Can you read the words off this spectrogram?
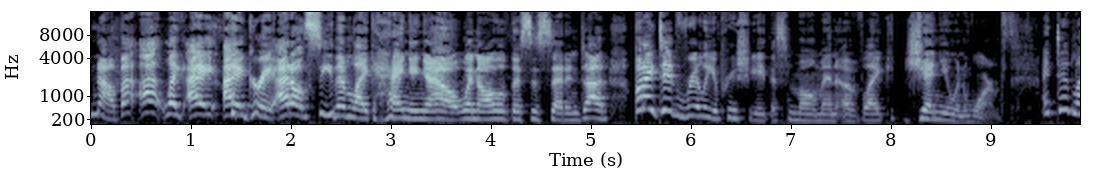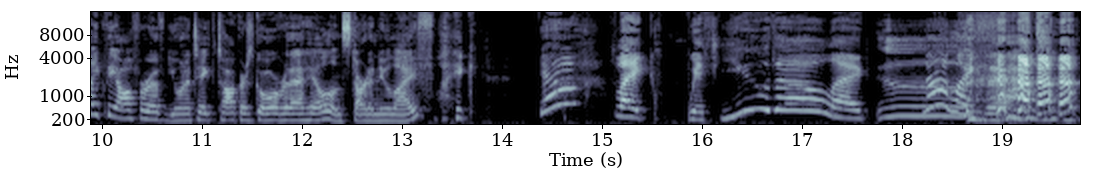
No, but uh, like I, I agree. I don't see them like hanging out when all of this is said and done. But I did really appreciate this moment of like genuine warmth. I did like the offer of you want to take the talkers, go over that hill, and start a new life. Like, yeah, Like with you though, like not like that.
